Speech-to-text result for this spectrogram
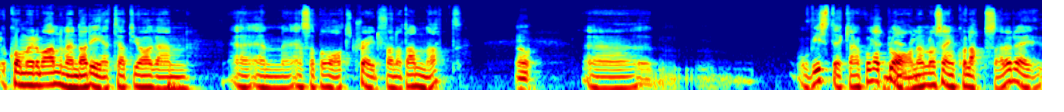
Då kommer de använda det till att göra en, en, en separat trade för något annat. Ja. Uh, och visst det kanske var planen och sen kollapsade det.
